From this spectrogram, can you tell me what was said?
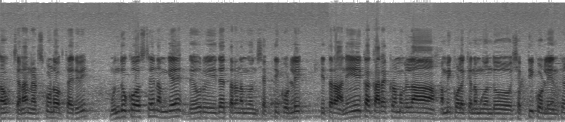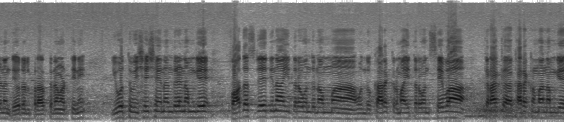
ನಾವು ಚೆನ್ನಾಗಿ ನಡ್ಸ್ಕೊಂಡು ಹೋಗ್ತಾ ಇದ್ದೀವಿ ಮುಂದಕ್ಕೂ ಅಷ್ಟೇ ನಮಗೆ ದೇವರು ಇದೇ ಥರ ನಮಗೊಂದು ಶಕ್ತಿ ಕೊಡಲಿ. ಈ ಥರ ಅನೇಕ ಕಾರ್ಯಕ್ರಮಗಳನ್ನ ಹಮ್ಮಿಕೊಳ್ಳೋಕ್ಕೆ ನಮಗೊಂದು ಶಕ್ತಿ ಕೊಡಲಿ ಅಂತೇಳಿ ನಾನು ದೇವರಲ್ಲಿ ಪ್ರಾರ್ಥನೆ ಮಾಡ್ತೀನಿ. ಇವತ್ತು ವಿಶೇಷ ಏನಂದರೆ ನಮಗೆ ಫಾದರ್ಸ್ ಡೇ ದಿನ ಈ ಥರ ಒಂದು ನಮ್ಮ ಒಂದು ಕಾರ್ಯಕ್ರಮ, ಈ ಥರ ಒಂದು ಸೇವಾ ಕ್ರಾಕ ಕಾರ್ಯಕ್ರಮ ನಮಗೆ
